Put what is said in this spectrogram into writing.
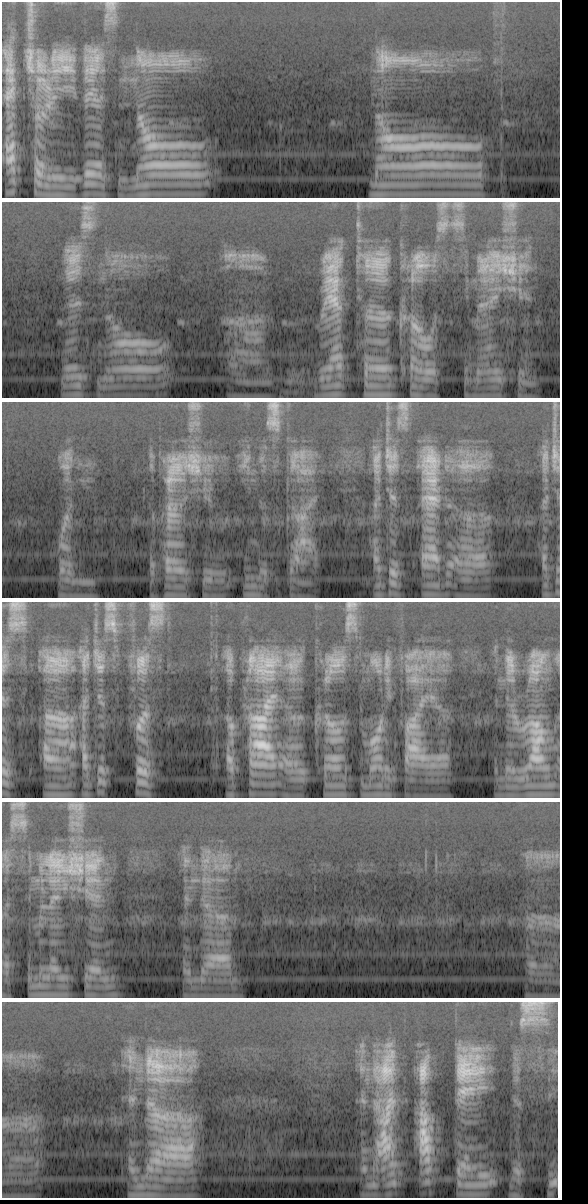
actually there's no no there's no uh, reactor cloth simulation when the parachute in the sky. I just add a I just uh, I just first apply a cloth modifier and then run a simulation and um, and uh, and I update the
